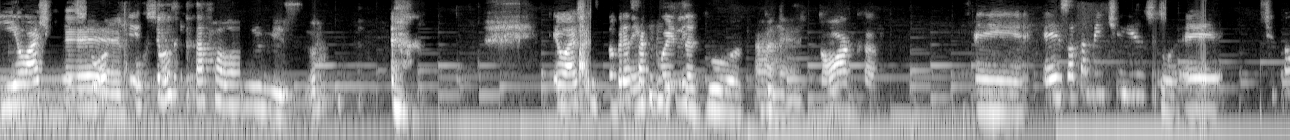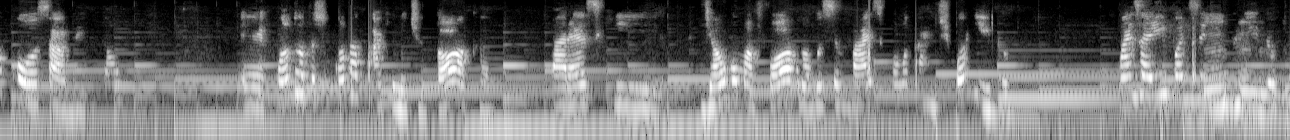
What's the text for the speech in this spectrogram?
E eu acho que é, por que você está falando isso? Eu acho que sobre essa coisa do, do né? que toca, é, é, exatamente isso. É, te tocou, sabe? Então, é, quando, a pessoa, quando aquilo te toca, parece que de alguma forma você vai se colocar disponível. Mas aí pode ser uhum. disponível uhum.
